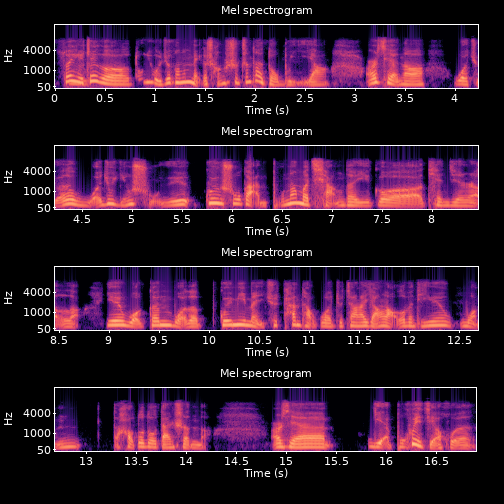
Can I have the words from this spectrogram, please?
所以这个东西，我觉得可能每个城市真的都不一样，而且呢，我觉得我就已经属于归属感不那么强的一个天津人了，因为我跟我的闺蜜们去探讨过，就将来养老的问题，因为我们好多都单身的，而且也不会结婚，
